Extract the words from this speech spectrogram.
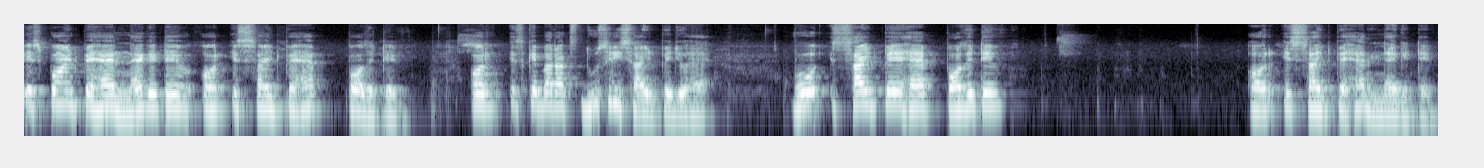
इस पॉइंट पे है नेगेटिव और इस साइड पे है पॉजिटिव और इसके बरक्स दूसरी साइड पे जो है, वो इस साइड पे है पॉजिटिव और इस साइड पे है नेगेटिव।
